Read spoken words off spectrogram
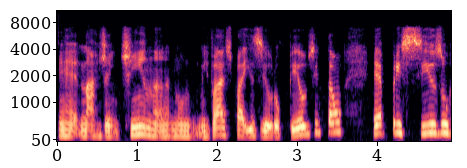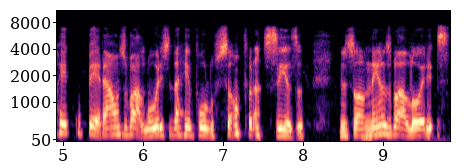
é, na Argentina, no, em vários países europeus. Então, é preciso recuperar os valores da Revolução Francesa. Não são nem os valores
